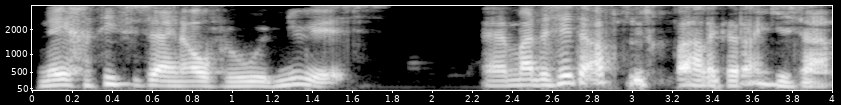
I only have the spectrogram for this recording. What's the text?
negatief te zijn over hoe het nu is. Maar er zitten absoluut gevaarlijke randjes aan.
